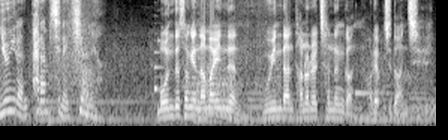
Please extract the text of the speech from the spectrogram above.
유일한 바람신의 힘이야. 몬드성에 남아있는 무인단 단원을 찾는 건 어렵지도 않지.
